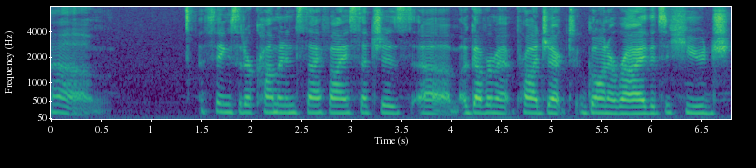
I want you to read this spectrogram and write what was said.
um, things that are common in sci-fi, such as um, a government project gone awry. That's a huge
